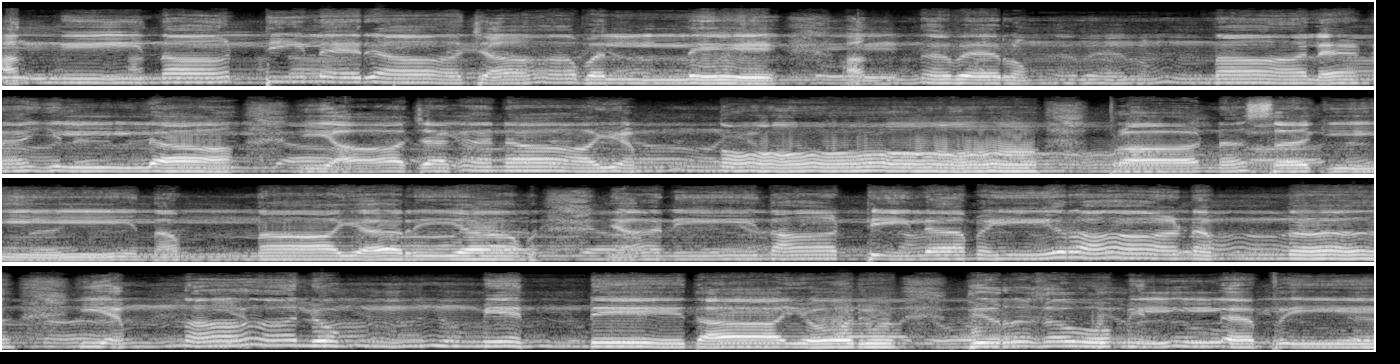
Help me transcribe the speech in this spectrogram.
അങ്ങീ നാട്ടിലെ രാജാവല്ലേ? അങ്ങ് വെറും നാലണയില്ല യാചകനായം നോ പ്രാണസഖീ നന്നായറിയാം ഞാൻ ഈ നാട്ടിലമീറാണെന്ന്. എന്നാലും എന്റേതായൊരു ദീർഘവുമില്ല പ്രിയേ.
